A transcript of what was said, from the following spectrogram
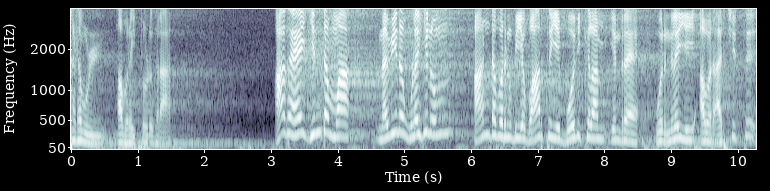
கடவுள் அவரை தொடுகிறார். ஆக இந்த மா நவீன உலகிலும் ஆண்டவரனுடைய வார்த்தையை போதிக்கலாம் என்ற ஒரு நிலையை அவர் அர்ச்சித்து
